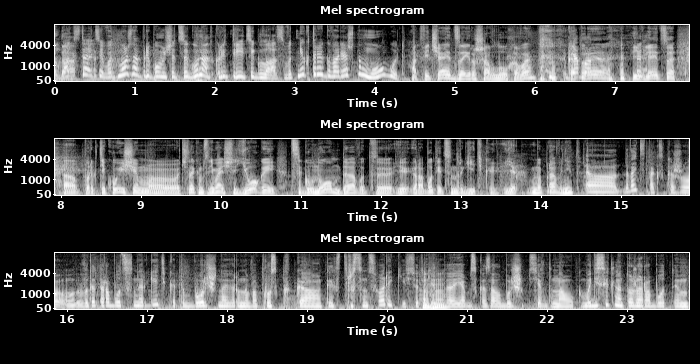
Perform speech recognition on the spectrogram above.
А, да. кстати, вот можно при помощи цигуна открыть третий глаз? Вот некоторые говорят, что могут. Отвечает Заира Шавлохова, которая является а, практикующим э, человеком, занимающимся йогой, цигуном, да, вот э, и работает с энергетикой. Мы правы, нет? А, Давайте так скажу. Вот эта работа с энергетикой, это больше, наверное, вопрос к, экстрасенсорике. И все-таки это, я бы сказала, больше псевдонаука. Мы действительно тоже работаем,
